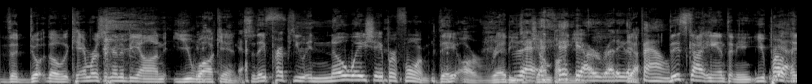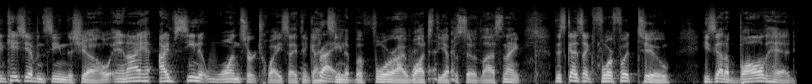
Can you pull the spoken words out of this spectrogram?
The, do- the cameras are going to be on. You walk in, so they prep you in no way, shape, or form. They are ready to jump on you. They are ready to pounce. This guy Anthony, you probably, Yeah. in case you haven't seen the show, and I, I've seen it once or twice. I think I've Right. seen it before I watched the episode last night. This guy's like four foot two. He's got a bald head.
